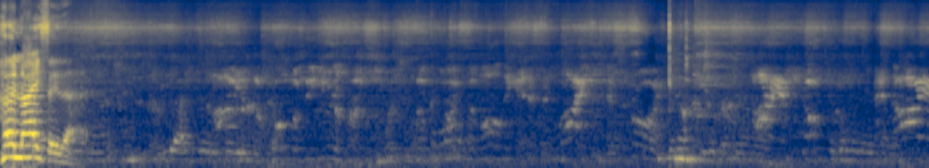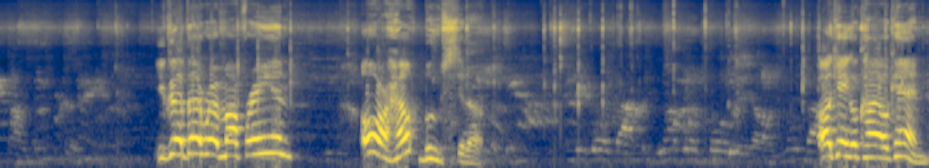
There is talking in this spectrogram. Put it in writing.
And I say that. You got that right, my friend? Oh, our health boosted up. Oh, I can't go Kaioken.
